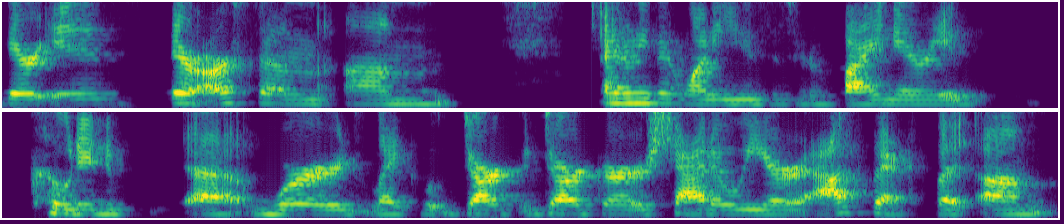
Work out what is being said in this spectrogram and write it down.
There is there are some um, i don't even want to use the sort of binary coded uh, word like dark darker shadowier aspects but um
